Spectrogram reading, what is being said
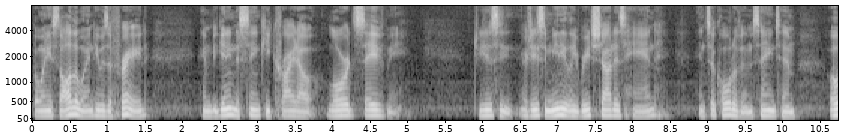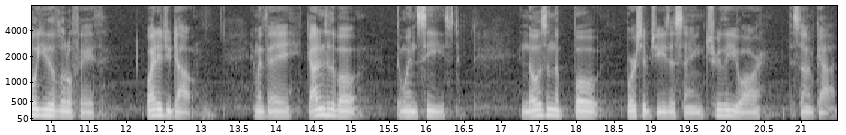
But when he saw the wind, he was afraid, and beginning to sink, he cried out, Lord, save me. Jesus, or Jesus immediately reached out his hand and took hold of him, saying to him, O you of little faith, why did you doubt? And when they got into the boat, the wind ceased. And those in the boat worshiped Jesus, saying, Truly you are the Son of God.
